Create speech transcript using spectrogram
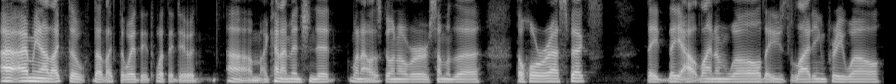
I, I mean, I like the I like the way they what they do it. Um, I kind of mentioned it when I was going over some of the the horror aspects. They they outline them well. They use the lighting pretty well,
